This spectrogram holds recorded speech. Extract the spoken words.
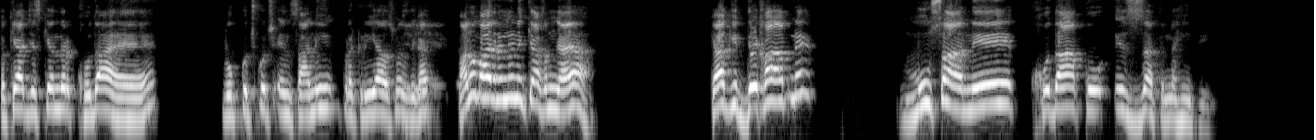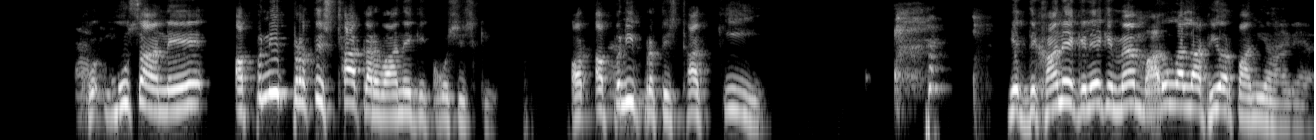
तो क्या जिसके अंदर खुदा है वो कुछ कुछ इंसानी प्रक्रिया उसमें से दिखाई मालूम भाई उन्होंने क्या समझाया? क्या कि देखा आपने? मूसा ने खुदा को इज़्ज़त नहीं दी। मूसा ने अपनी प्रतिष्ठा करवाने की कोशिश की और अपनी प्रतिष्ठा की। ये दिखाने के लिए कि मैं मारूँगा लाठी और पानी आएगा।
